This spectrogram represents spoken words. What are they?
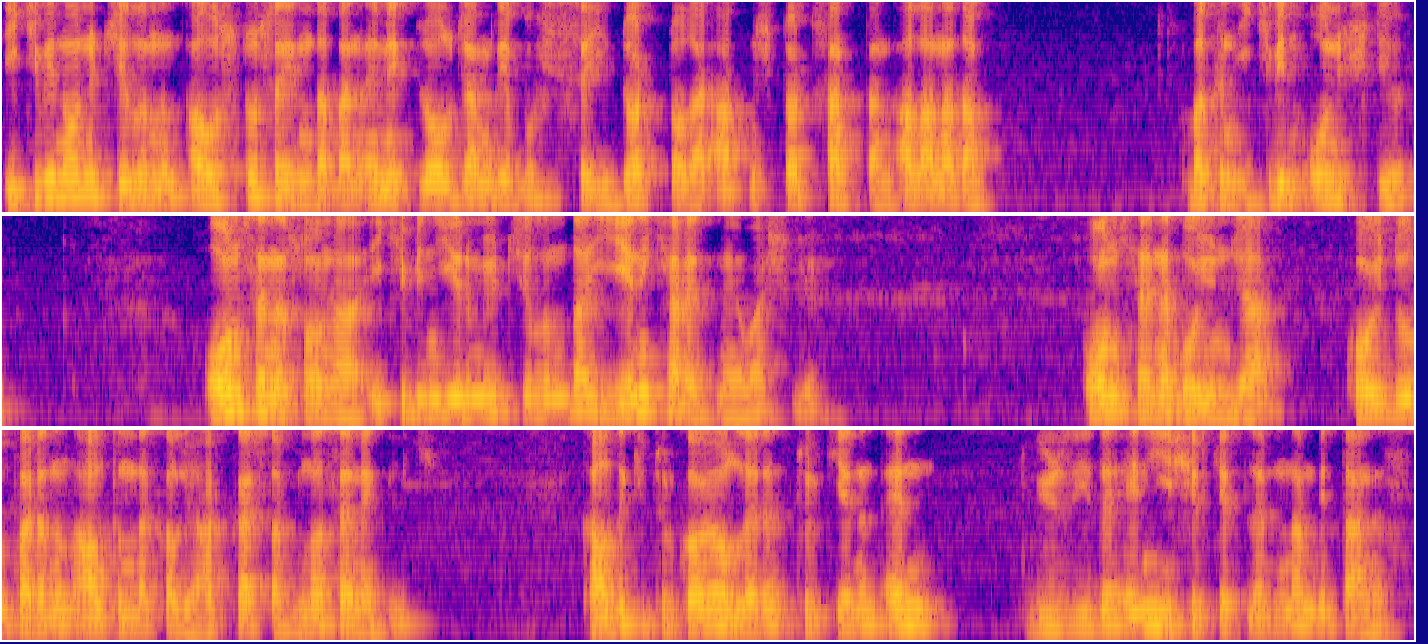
2013 yılının Ağustos ayında ben emekli olacağım diye bu hisseyi 4 dolar 64 centten alan adam bakın 2013 diyorum. 10 sene sonra 2023 yılında yeni kar etmeye başlıyor. 10 sene boyunca koyduğu paranın altında kalıyor. Arkadaşlar bu nasıl emeklilik? Kaldı ki Türk Hava Yolları Türkiye'nin en güzide en iyi şirketlerinden bir tanesi.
